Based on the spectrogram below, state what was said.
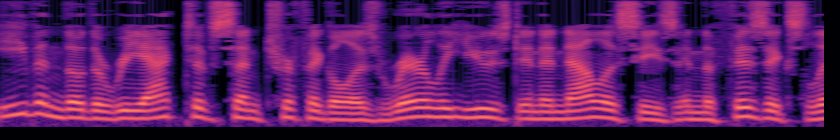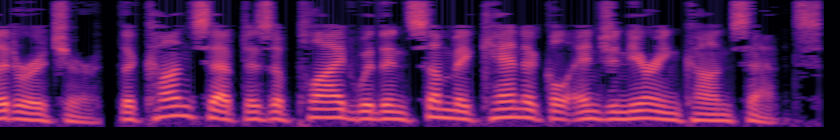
Even though the reactive centrifugal is rarely used in analyses in the physics literature, the concept is applied within some mechanical engineering concepts.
